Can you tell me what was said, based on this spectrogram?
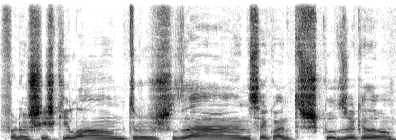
foram X quilómetros, dá não sei quantos escudos a cada um.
